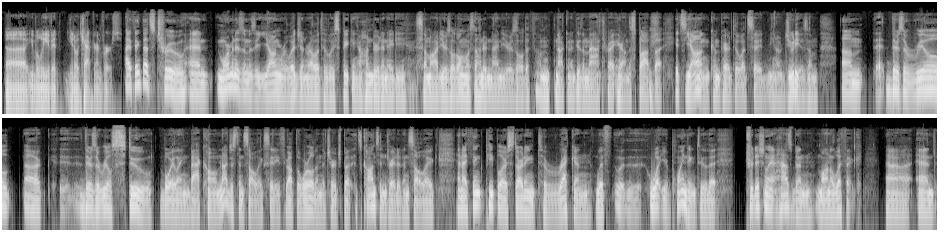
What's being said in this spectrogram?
uh, you believe it, you know, chapter and verse. I think that's true. And Mormonism is a young religion, relatively speaking, 180 some odd years old, almost 190 years old, if I'm not going to do the math right here on the spot. But it's young compared to, let's say, you know, Judaism. Um, there's a real. Uh, there's a real stew boiling back home, not just in Salt Lake City, throughout the world in the church, but it's concentrated in Salt Lake. And I think people are starting to reckon with uh, what you're pointing to that traditionally it has been monolithic. Uh, and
